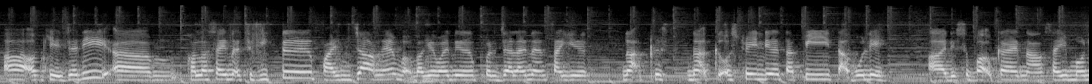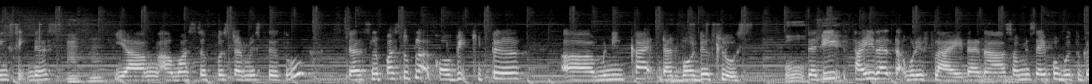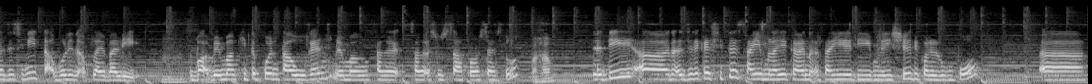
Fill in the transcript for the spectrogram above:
Ah, okay, jadi um, kalau saya nak cerita panjang eh ba- bagaimana perjalanan saya nak ke nak ke Australia tapi tak boleh uh, disebabkan uh, saya morning sickness Mhm. yang uh, masa first trimester tu dan selepas tu pula COVID kita uh, meningkat dan border close. Oh Jadi okey. saya dah tak boleh fly dan uh, suami saya pun bertugas di sini tak boleh nak fly balik. Hmm. Sebab memang kita pun tahu kan memang sangat sangat susah proses tu. Faham Jadi uh, nak jadikan cerita saya melahirkan anak saya di Malaysia di Kuala Lumpur uh,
